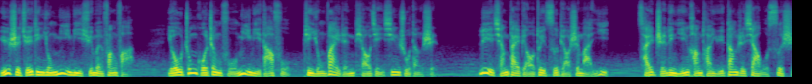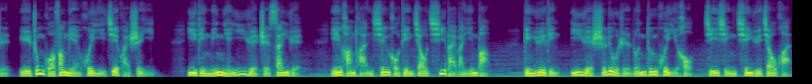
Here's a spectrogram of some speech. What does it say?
于是决定用秘密询问方法，由中国政府秘密答复聘用外人条件新数等事。列强代表对此表示满意，才指令银行团于当日下午四时与中国方面会议借款事宜，议定明年一月至三月，银行团先后垫交七百万英镑，并约定一月十六日伦敦会议后即行签约交款。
